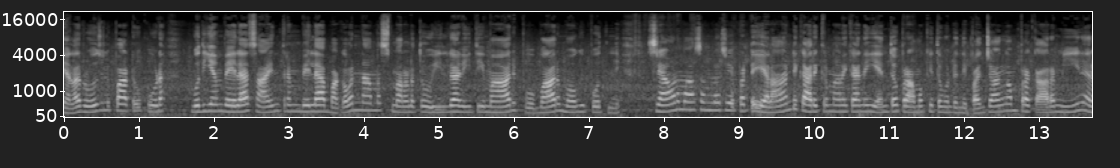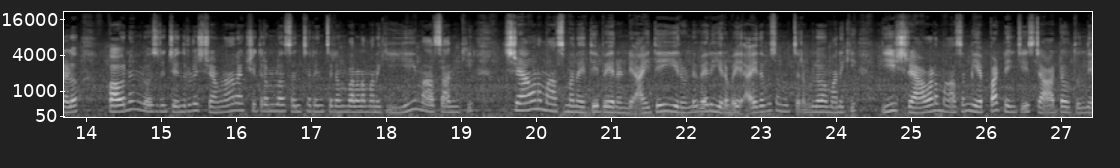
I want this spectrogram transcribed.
నెల రోజుల పాటు కూడా ఉదయం వేళ సాయంత్రం వేళ భగవన్నామ స్మరణతో ఇల్లు అనేది మారిపో మారు మోగిపోతుంది. శ్రావణ మాసంలో చేపట్టే ఎలాంటి కార్యక్రమానికైనా ఎంతో ప్రాముఖ్యత ఉంటుంది. పంచాంగం ప్రకారం ఈ నెలలో పౌర్ణమి రోజున చంద్రుడు శ్రవణ నక్షత్రంలో సంచరించడం వలన మనకి ఈ మాసానికి శ్రావణ మాసం అని అయితే పేరండి. అయితే ఈ రెండు వేల ఇరవై ఐదవ సంవత్సరంలో మనకి ఈ శ్రావణ మాసం ఎప్పటి నుంచి స్టార్ట్ అవుతుంది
